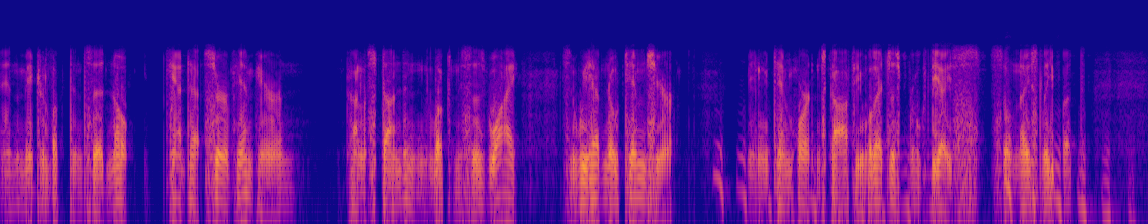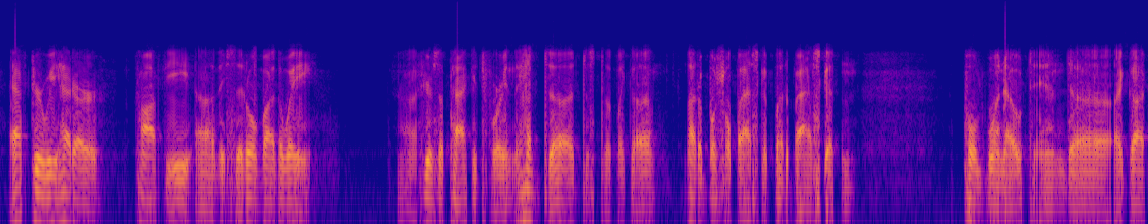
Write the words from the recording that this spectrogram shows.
And the major looked and said, "No, can't serve him here." And kind of stunned and looked and he says, "Why?" He said, "We have no Tim's here." Meaning Tim Hortons coffee. Well, that just broke the ice so nicely. But after we had our coffee, uh, they said, "Oh, by the way, uh, here's a package for you." And they had uh, just uh, like a not a bushel basket, but a basket, and pulled one out, and uh, I got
